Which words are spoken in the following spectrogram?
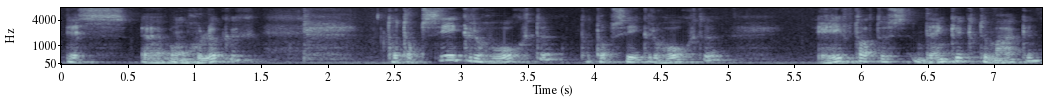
is uh, ongelukkig. Tot op zekere hoogte, tot op zekere hoogte heeft dat dus, denk ik, te maken,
